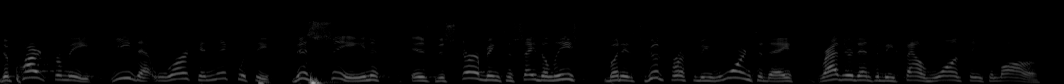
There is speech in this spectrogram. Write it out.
Depart from me, ye that work iniquity. This scene is disturbing to say the least, but it's good for us to be warned today rather than to be found wanting tomorrow.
